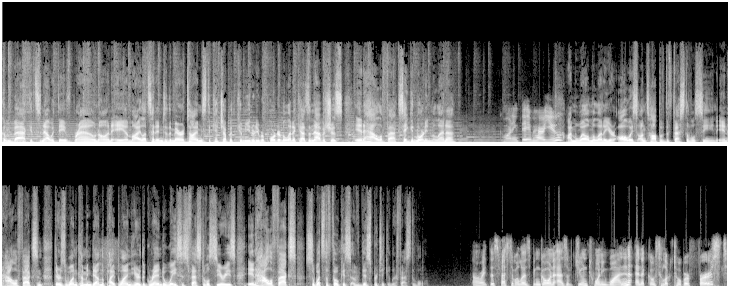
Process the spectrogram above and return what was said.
Welcome back. It's now with Dave Brown on AMI. Let's head into the Maritimes to catch up with community reporter Milena Kazanavicius in Halifax. Hey, good morning, Milena. Good morning, Dave. How are you? I'm well, Milena. You're always on top of the festival scene in Halifax, and there's one coming down the pipeline here, the Grand Oasis Festival Series in Halifax. So, what's the focus of this particular festival? All right, this festival has been going as of June 21, and it goes till October 1st.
